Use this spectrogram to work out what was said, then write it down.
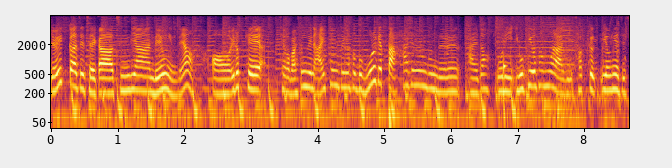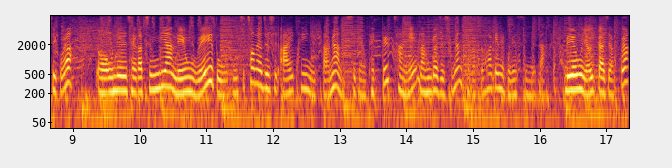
여기까지 제가 준비한 내용인데요. 어, 이렇게 제가 말씀드린 아이템 중에서도 모르겠다 하시는 분들은 알죠? 우리 요기요 선물하기 적극 이용해 주시고요. 어, 오늘 제가 준비한 내용 외에도 좀 추천해 주실 아이템이 있다면 지금 댓글창에 남겨주시면 제가 또 확인해 보겠습니다. 내용은 여기까지였고요.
